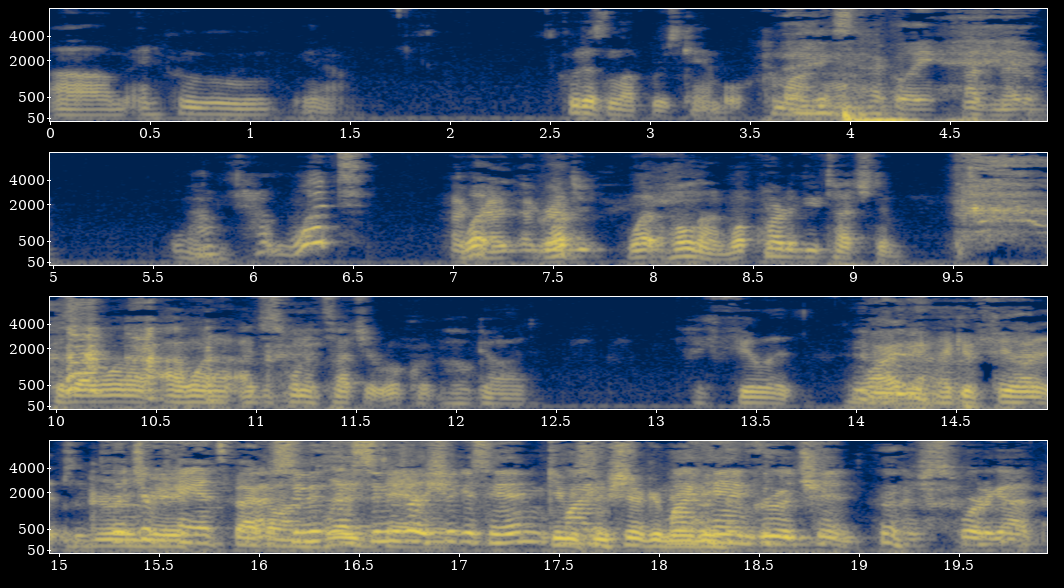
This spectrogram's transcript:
Um, and who you know, who doesn't love Bruce Campbell? Come on. now. exactly. I've met him. How- how- what? What, what, gradu- what, hold on, what part of you touched him? Because I wanna, I wanna, I just wanna touch it real quick. Oh god. I feel it. Why? I can feel it. Put your Groovy. pants back As on. soon as, please, as soon as I Danny. shook his hand, Give me my, some sugar, my baby. hand grew a chin. I swear to God.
